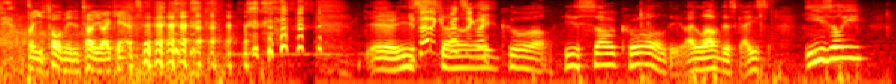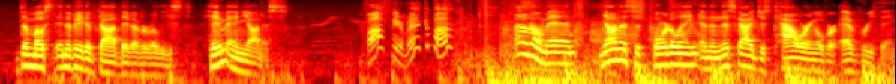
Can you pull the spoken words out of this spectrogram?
Damn it. But you told me to tell you I can't. dude, he's You said it so convincingly. cool. He's so cool, dude. I love this guy. He's easily the most innovative god they've ever released. Him and Janus. Fafnir, man, come on. I don't know, man. Janus is portaling, and then this guy just towering over everything.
